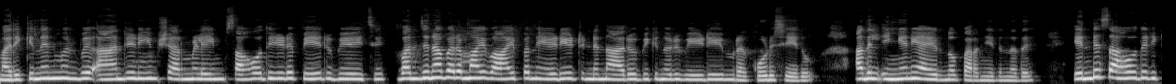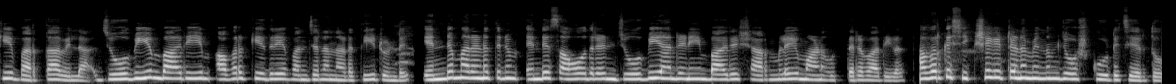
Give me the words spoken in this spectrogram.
മരിക്കുന്നതിന് മുൻപ് ആന്റണിയും ശർമ്മിളയും സഹോദരിയുടെ പേരുപയോഗിച്ച് വഞ്ചനാപരമായി വായ്പ നേടിയിട്ടുണ്ടെന്ന് ആരോപിക്കുന്ന ഒരു വീഡിയോയും റെക്കോർഡ് ചെയ്തു. അതിൽ ഇങ്ങനെയായിരുന്നു പറഞ്ഞിരുന്നത്. എന്റെ സഹോദരിക്ക് ഭർത്താവില്ല. ജോബിയും ഭാര്യയും അവർക്കെതിരെ വഞ്ചന നടത്തിയിട്ടുണ്ട്. എന്റെ മരണത്തിനും എന്റെ സഹോദരൻ ജോബി ആന്റണിയും ഭാര്യ ഷർമിളയുമാണ് ഉത്തരവാദികൾ. അവർക്ക് ശിക്ഷ കിട്ടണമെന്നും ജോഷ് കൂട്ടിച്ചേർത്തു.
